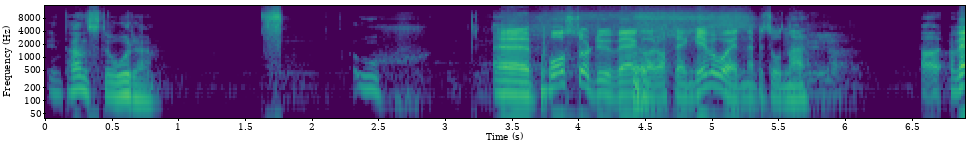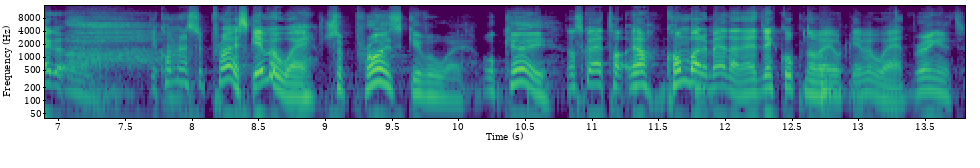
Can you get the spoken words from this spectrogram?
Intenst er ordet. Eh, påstår du, Vegard, at det er en giveaway i denne episoden her? Uh, Vegard, det kommer en surprise giveaway. Surprise giveaway. OK, Da skal jeg ta Ja, kom bare med den. Jeg drikker opp når vi har gjort giveawayen. bring it.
